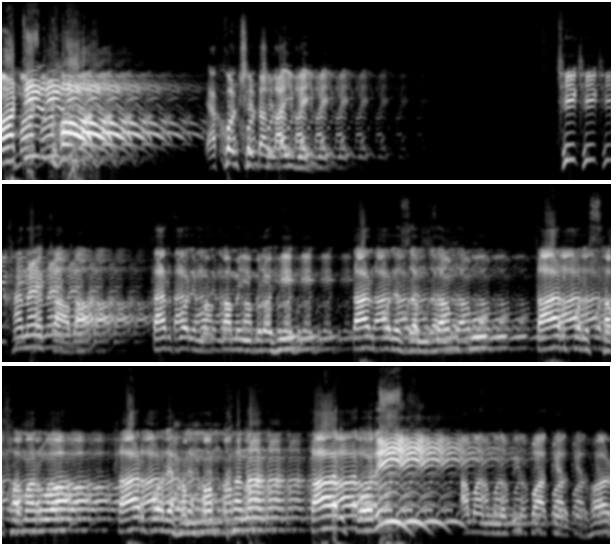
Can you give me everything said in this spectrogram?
মাটির ঘর। এখন সেটা লাইবে ঠিক খানায় কাবা। তারপরে মাকামে ইব্রাহিম তারপরে জমজম কূপ তারপরে সাফা মারওয়া তারপরে হাম্মাম খানা তারপরে আমার নবী পাকের ঘর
